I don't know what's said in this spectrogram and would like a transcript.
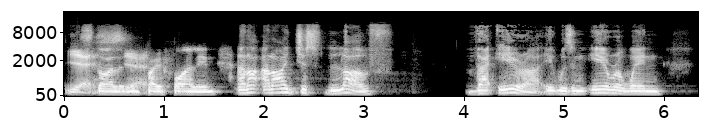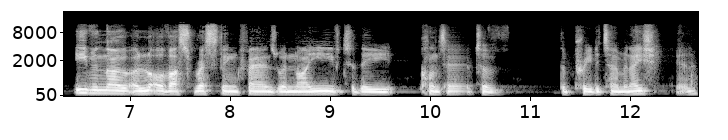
yes, styling yeah. and profiling, and I and I just love that era. It was an era when, even though a lot of us wrestling fans were naive to the concept of the predetermination,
